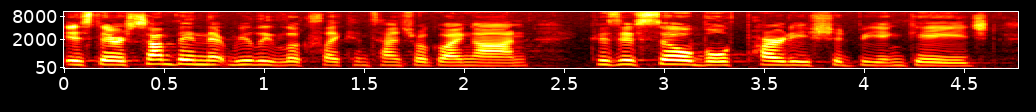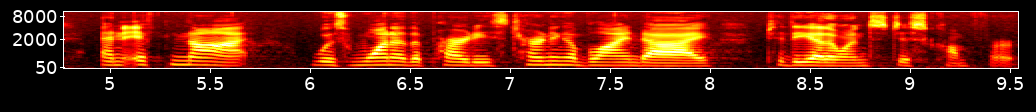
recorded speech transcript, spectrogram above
is there something that really looks like consensual going on? Because if so, both parties should be engaged. And if not, was one of the parties turning a blind eye to the other one's discomfort?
